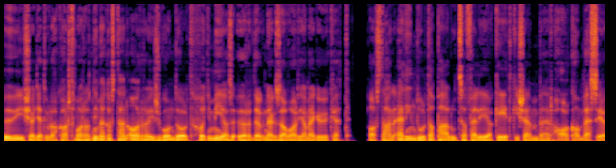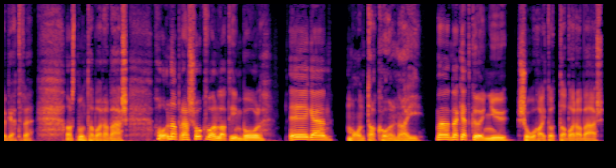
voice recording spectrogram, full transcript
Ő is egyedül akart maradni, meg aztán arra is gondolt, hogy mi az ördögnek zavarja meg őket. Aztán elindult a Pál utca felé a két kis ember, halkan beszélgetve. Azt mondta Barabás, holnapra sok van latinból. Igen, mondta Kolnai. Már neked könnyű, sóhajtotta Barabás,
